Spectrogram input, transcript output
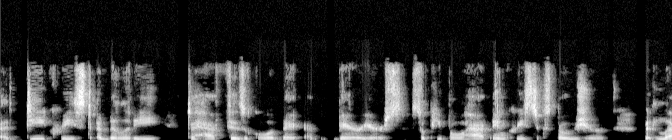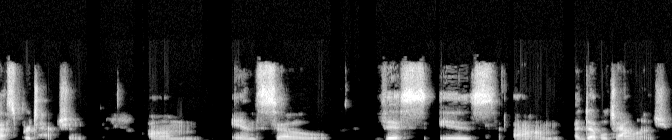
a decreased ability to have physical barriers. So people have increased exposure but less protection. Um, and so this is um, a double challenge.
